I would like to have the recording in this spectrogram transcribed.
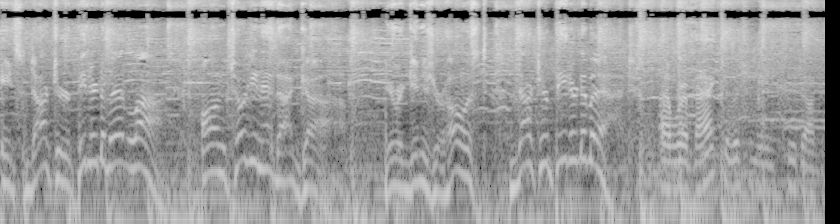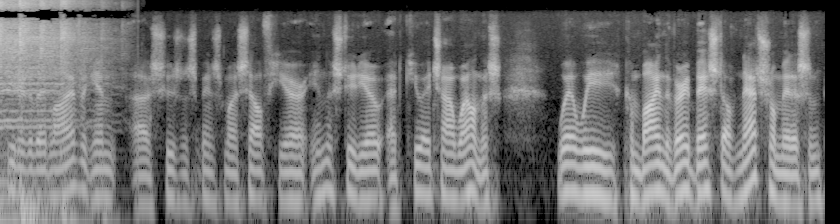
It's Dr. Peter DeVette Live on TogiNet.com. Here again is your host, Dr. Peter DeVette. And we're back. You're listening to Dr. Peter DeVette Live. Again, uh, Susan Spence, myself here in the studio at QHI Wellness, where we combine the very best of natural medicine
